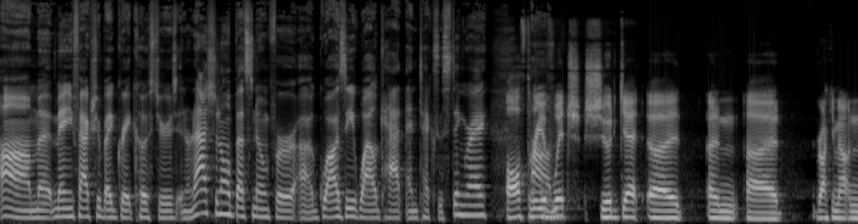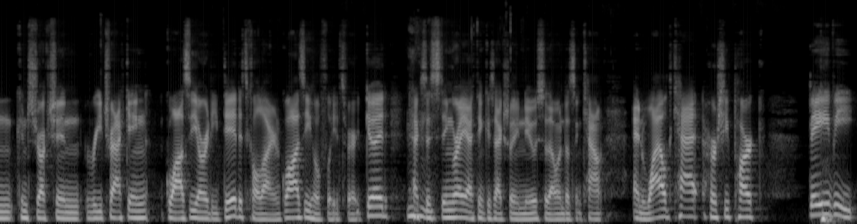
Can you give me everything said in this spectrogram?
Um, manufactured by Great Coasters International, best known for uh, Gwazi, Wildcat, and Texas Stingray. All three Um, of which should get uh, an uh, Rocky Mountain construction retracking. Gwazi already did. It's called Iron Gwazi. Hopefully, it's very good. Mm-hmm. Texas Stingray, I think, is actually new, so that one doesn't count. And Wildcat, Hershey Park, baby.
